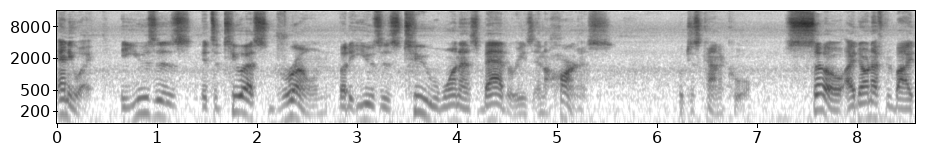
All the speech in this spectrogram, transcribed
anyway, it uses it's a 2S drone, but it uses two 1S batteries in a harness, which is kind of cool. So I don't have to buy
